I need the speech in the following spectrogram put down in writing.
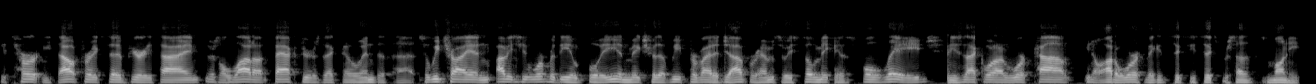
gets hurt, he's out for an extended period of time. There's a lot of factors that go into that. So we try and obviously work with the employee and make sure that we provide a job for him so he's still making his full wage. And he's not going on work comp, you know, out of work making 66% of his money.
